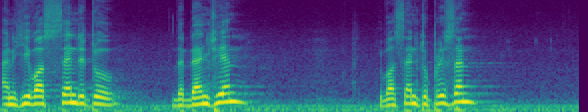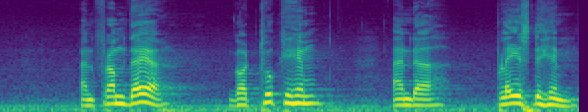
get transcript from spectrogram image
And he was sent to the dungeon. He was sent to prison. And from there, God took him and uh, placed him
